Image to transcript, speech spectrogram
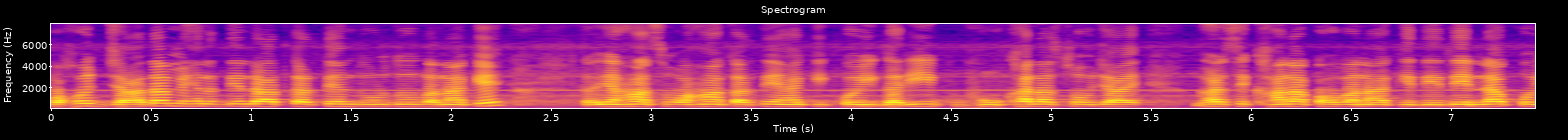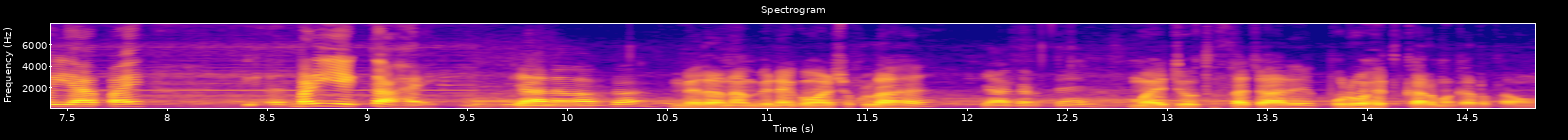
बहुत ज़्यादा मेहनत दिन रात करते हैं दूर दूर बना के। तो यहाँ से वहाँ करते हैं कि कोई गरीब भूखा ना सो जाए घर से खाना कहो बना के दे दे ना कोई आ पाए। बड़ी एकता है। क्या नाम आपका? मेरा नाम विनय कुमार शुक्ला है। क्या करते हैं? मैं ज्योतिषाचार्य पुरोहित कर्म करता हूँ।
